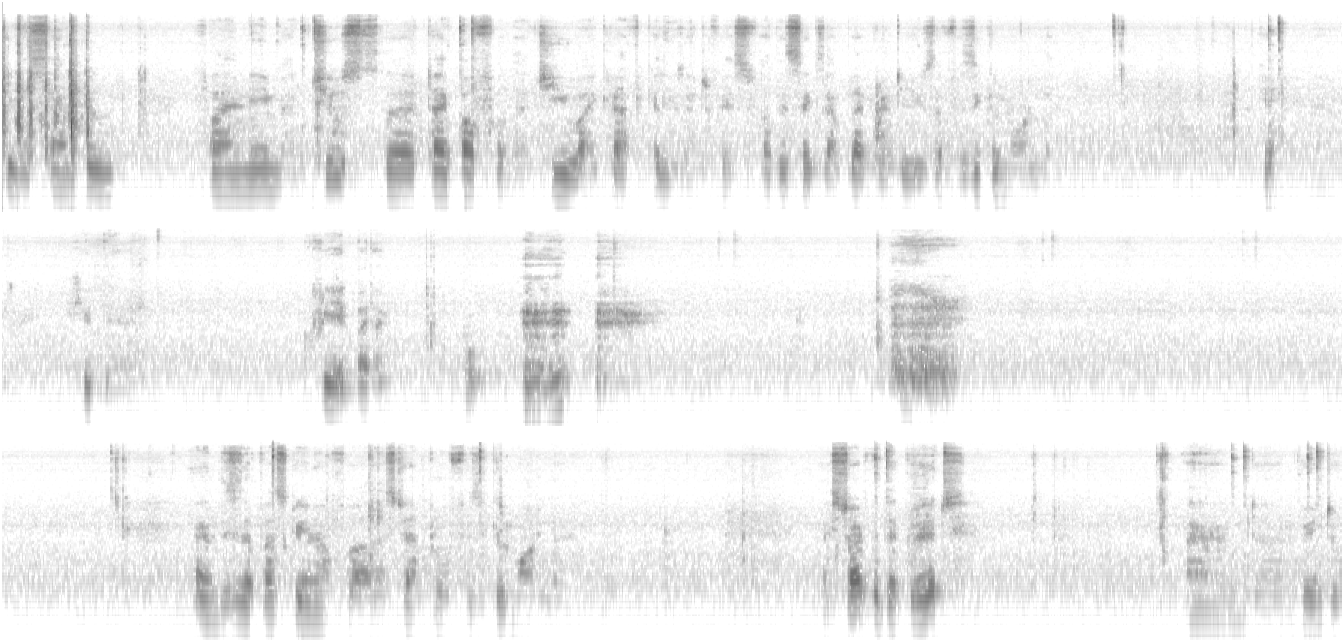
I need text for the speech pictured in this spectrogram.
give a sample file name and choose the type of the GUI graphical user interface. For this example I'm going to use a physical model. Okay, hit the create button. And this is the first screen of uh, STAAD.Pro Physical Modeler. I start with the grid and uh, I'm going to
